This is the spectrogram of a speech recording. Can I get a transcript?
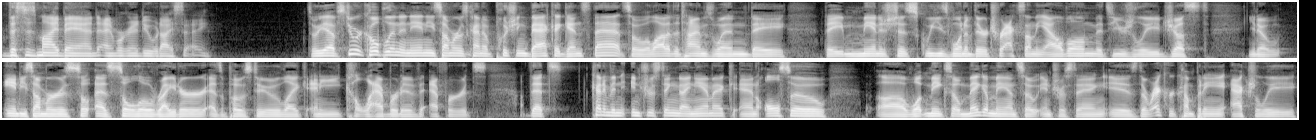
This is my band and we're going to do what i say So we have Stewart Copeland and Andy Summers kind of pushing back against that. So a lot of the times when they they manage to squeeze one of their tracks on the album, it's usually just you know Andy Summers so, as solo writer as opposed to like any collaborative efforts. That's kind of an interesting dynamic, and also uh, what makes Omega Man so interesting is the record company actually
